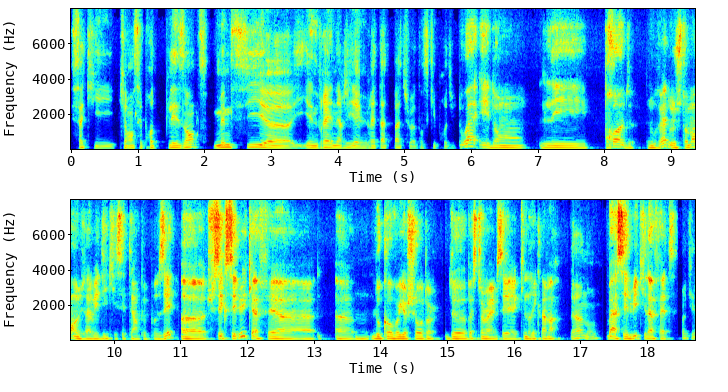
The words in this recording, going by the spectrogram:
c'est ça qui, qui rend ses prods plaisantes, même si euh, il y a une vraie énergie, il y a une vraie tas de pattes, tu vois, dans ce qu'il produit. Ouais, et dans les prods nouvelles, où justement, j'avais dit qu'il s'était un peu posé, euh, tu sais que c'est lui qui a fait euh, euh, Look Over Your Shoulder de Buster Rhymes et Kendrick Lamar. Ah non, Bah, c'est lui qui l'a faite. ok.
